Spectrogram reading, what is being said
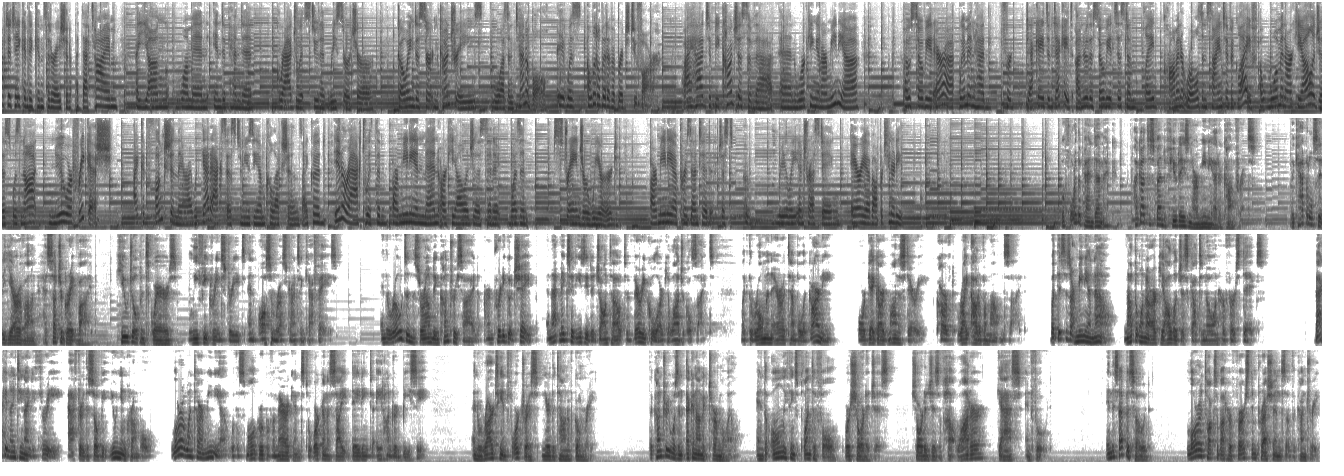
have to take into consideration at that time, a young woman, independent graduate student researcher going to certain countries wasn't tenable. It was a little bit of a bridge too far. I had to be conscious of that. And working in Armenia, post Soviet era, women had, for decades and decades under the Soviet system, played prominent roles in scientific life. A woman archaeologist was not new or freakish. I could function there. I would get access to museum collections. I could interact with the Armenian men archaeologists, and it wasn't strange or weird. Armenia presented just a really interesting area of opportunity. Before the pandemic, I got to spend a few days in Armenia at a conference. The capital city, Yerevan, has such a great vibe huge open squares, leafy green streets, and awesome restaurants and cafes. And the roads in the surrounding countryside are in pretty good shape, and that makes it easy to jaunt out to very cool archaeological sites like the Roman era temple at Garni or Geghard Monastery, carved right out of a mountainside. But this is Armenia now, not the one our archaeologists got to know on her first digs. Back in 1993, after the Soviet Union crumbled, Laura went to Armenia with a small group of Americans to work on a site dating to 800 BC, an Urartian fortress near the town of Gyumri. The country was in economic turmoil, and the only things plentiful were shortages shortages of hot water, gas, and food. In this episode, Laura talks about her first impressions of the country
